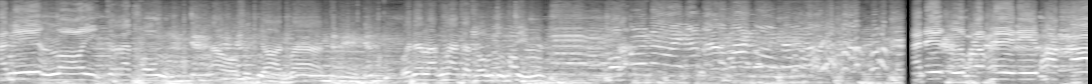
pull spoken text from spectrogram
อันนี้ลอยกระทงเอาสุดยอดมากโอ้ยน่ารักมากกระทงจุ๋มจิ๋มอันนี้คือประเพณีภาคใต้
